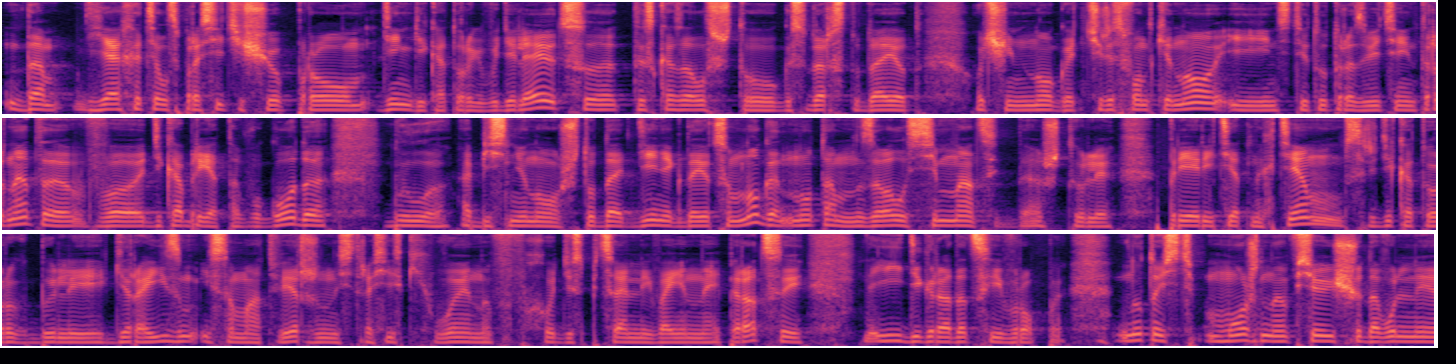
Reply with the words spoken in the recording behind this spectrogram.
Да, я хотел спросить еще про деньги, которые выделяются. Ты сказал, что государство дает очень много через фонд кино и Институт развития интернета. В декабре того года было объяснено, что да, денег дается много, но там называлось 17, да, что ли, приоритетных тем, среди которых были героизм и самоотверженность российских воинов в ходе специальной военной операции и деградации Европы. Ну, то есть можно все еще довольно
